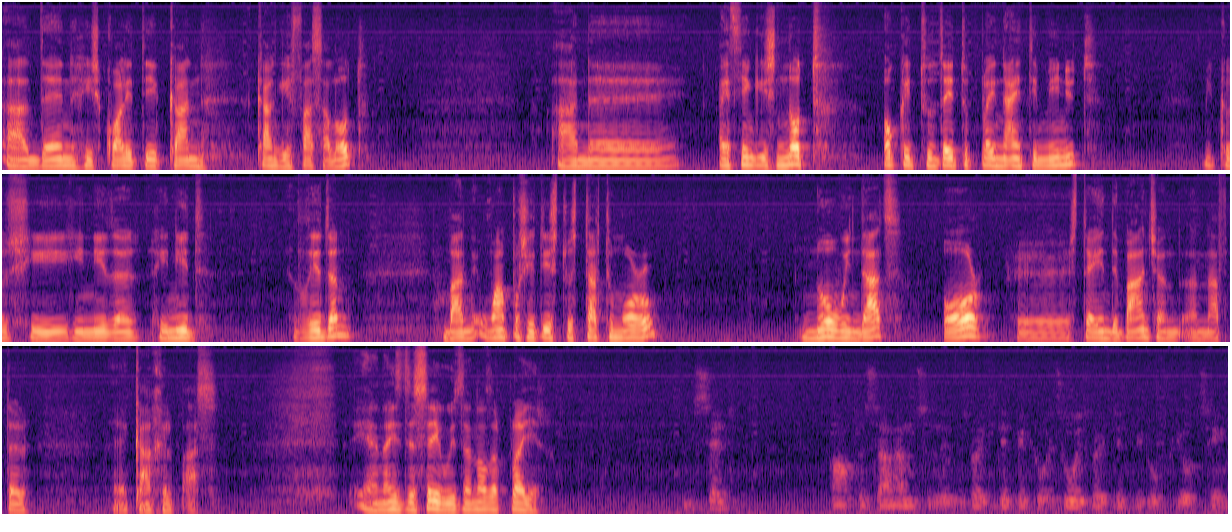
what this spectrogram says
and then his quality can can give us a lot. And uh, I think it's not okay today to play 90 minutes because he he need a, he need rhythm. But one positive is to start tomorrow, knowing that, or uh, stay in the bench and, and after uh, can help us. And it's the same with another player. You said after Southampton it was very difficult. It's always very difficult for your team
